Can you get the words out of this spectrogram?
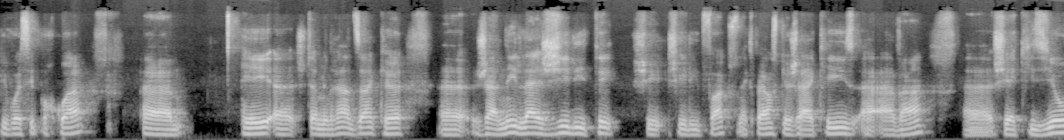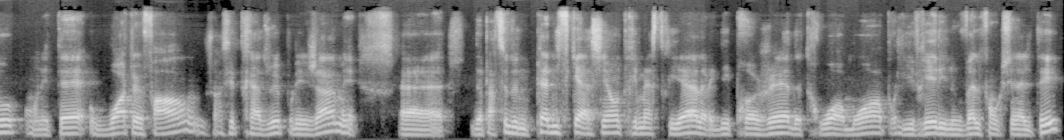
puis voici pourquoi. Et je terminerai en disant que j'ai amené l'agilité chez, chez LeadFox, une expérience que j'ai acquise euh, avant. Euh, chez Acquisio, on était waterfall, je vais essayer de traduire pour les gens, mais de partir d'une planification trimestrielle avec des projets de trois mois pour livrer les nouvelles fonctionnalités.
